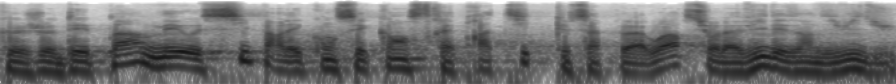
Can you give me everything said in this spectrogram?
que je dépeins, mais aussi par les conséquences très pratiques que ça peut avoir sur la vie des individus.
